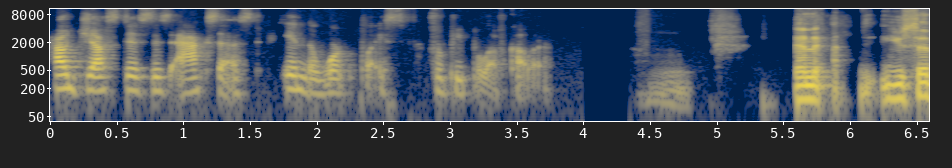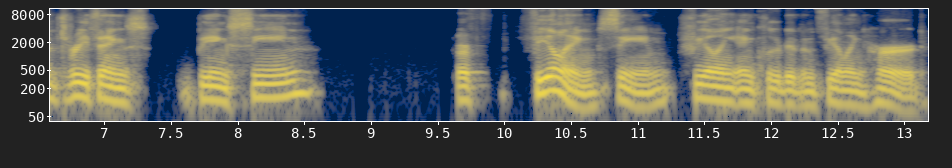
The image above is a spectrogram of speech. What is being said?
how justice is accessed in the workplace for people of color. Hmm. And uh, you said three things being seen feeling seen, feeling included, and feeling heard.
